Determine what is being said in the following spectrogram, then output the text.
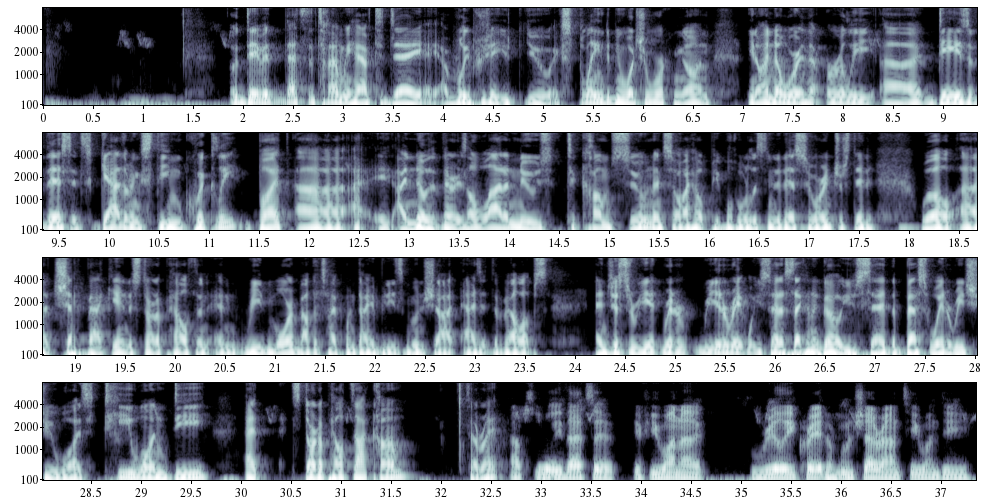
Well, David, that's the time we have today. I really appreciate you you explained to me what you're working on you know, I know we're in the early uh, days of this. It's gathering steam quickly, but uh, I, it, I, know that there is a lot of news to come soon. And so I hope people who are listening to this who are interested will uh, check back in to Startup Health and, and read more about the type 1 diabetes moonshot as it develops. And just to reiter- reiterate what you said a second ago, you said the best way to reach you was T1D at startuphealth.com. Is that right? Absolutely. That's it. If you want to really create a moonshot around T1D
